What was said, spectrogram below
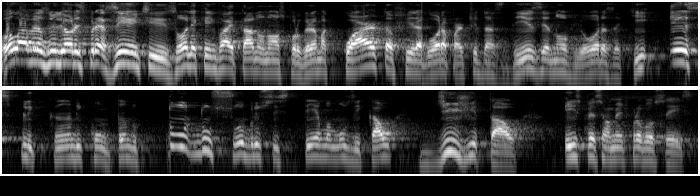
Olá, meus melhores presentes! Olha quem vai estar no nosso programa quarta-feira, agora, a partir das 19 horas, aqui, explicando e contando tudo sobre o sistema musical digital, especialmente para vocês.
